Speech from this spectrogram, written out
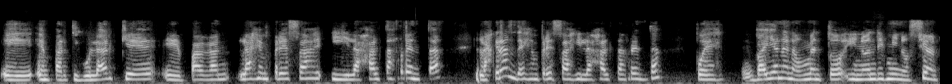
Eh, en particular que pagan las empresas y las altas rentas, las grandes empresas y las altas rentas, pues vayan en aumento y no en disminución.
